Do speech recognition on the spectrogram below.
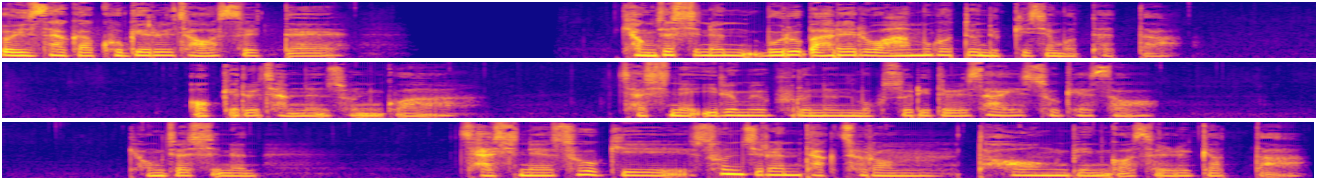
의사가 고개를 저었을 때 경자 씨는 무릎 아래로 아무것도 느끼지 못했다. 어깨를 잡는 손과 자신의 이름을 부르는 목소리들 사이 속에서 경자 씨는 자신의 속이 손질한 닭처럼 텅 빈 것을 느꼈다.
